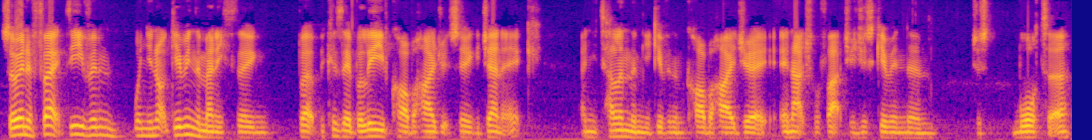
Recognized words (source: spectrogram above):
So, in effect, even when you're not giving them anything, but because they believe carbohydrates are ergogenic, and you're telling them you're giving them carbohydrate, in actual fact, you're just giving them just water,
